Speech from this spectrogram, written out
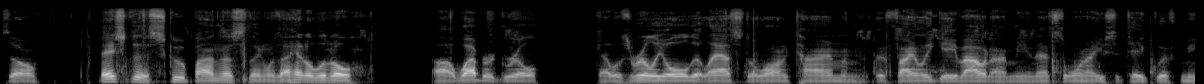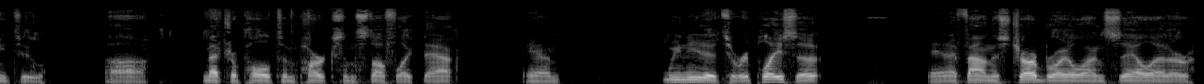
So basically the scoop on this thing was I had a little uh, Weber grill that was really old. It lasted a long time, and it finally gave out on me. And that's the one I used to take with me to uh, metropolitan parks and stuff like that. And we needed to replace it. And I found this Char-Broil on sale at our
